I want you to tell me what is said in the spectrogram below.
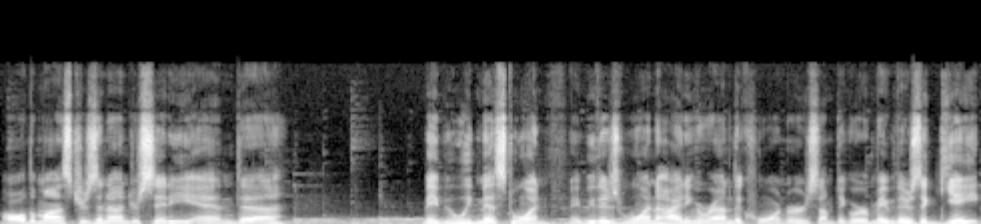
all the monsters in Undercity, and uh, maybe we missed one. Maybe there's one hiding around the corner or something, or maybe there's a gate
